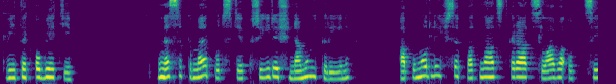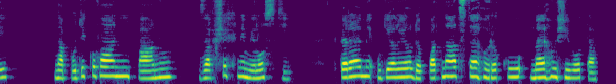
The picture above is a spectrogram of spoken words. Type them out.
Kvítek oběti. Dnes k mé poctě přijdeš na můj klín a pomodlíš se patnáctkrát sláva Otci na poděkování Pánu za všechny milosti, které mi udělil do patnáctého roku mého života.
